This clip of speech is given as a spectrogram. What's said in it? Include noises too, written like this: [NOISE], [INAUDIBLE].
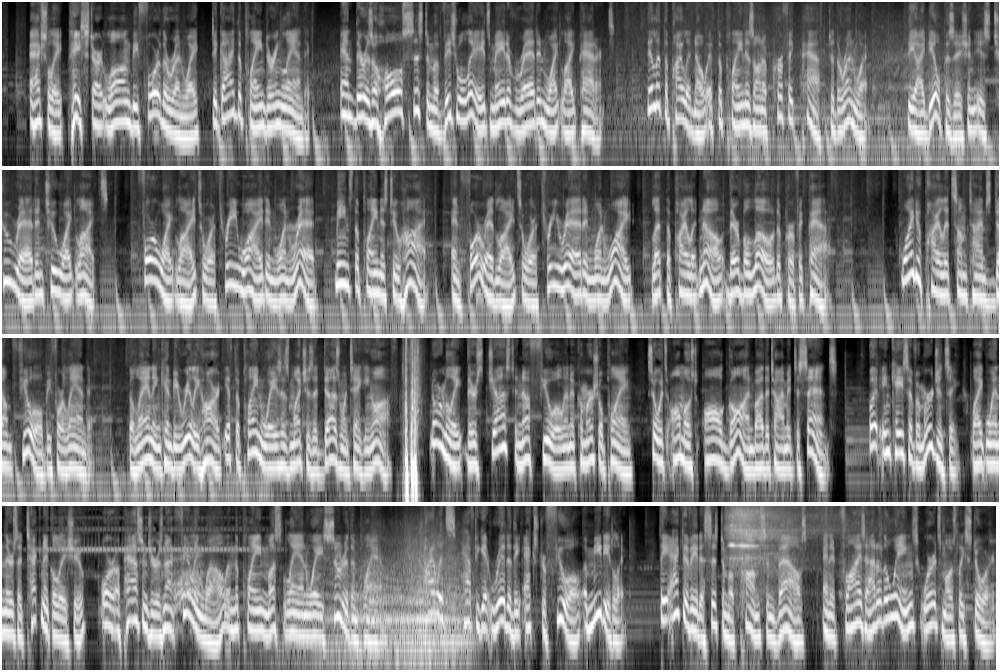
Actually, [LAUGHS] they start long before the runway to guide the plane during landing and there is a whole system of visual aids made of red and white light patterns. They let the pilot know if the plane is on a perfect path to the runway. The ideal position is two red and two white lights. Four white lights or three white and one red means the plane is too high, and four red lights or three red and one white let the pilot know they're below the perfect path. Why do pilots sometimes dump fuel before landing? The landing can be really hard if the plane weighs as much as it does when taking off. Normally, there's just enough fuel in a commercial plane, so it's almost all gone by the time it descends. But in case of emergency, like when there's a technical issue, or a passenger is not feeling well and the plane must land way sooner than planned, pilots have to get rid of the extra fuel immediately. They activate a system of pumps and valves, and it flies out of the wings where it's mostly stored.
